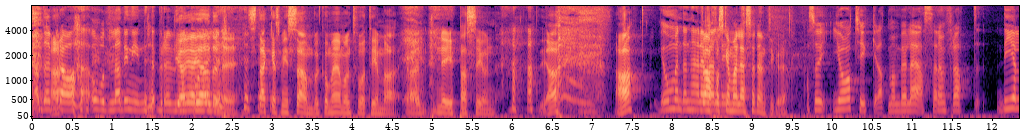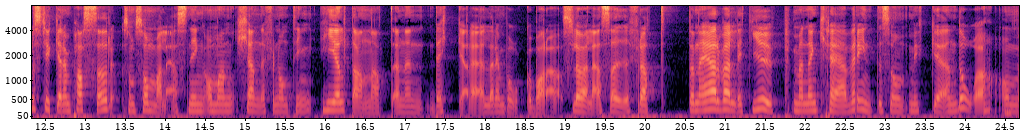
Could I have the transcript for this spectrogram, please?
ja, det är bra. Odla din inre brud. Ja, jag gör det nu. Stackars min sambo kommer hem om två timmar. Jag är en ny person. Ja, ja Jo, men den här Varför är väldigt... ska man läsa den tycker du? Alltså, jag tycker att man bör läsa den för att dels tycker jag den passar som sommarläsning om man känner för någonting helt annat än en deckare eller en bok och bara slöläsa i. För att den är väldigt djup, men den kräver inte så mycket ändå, om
